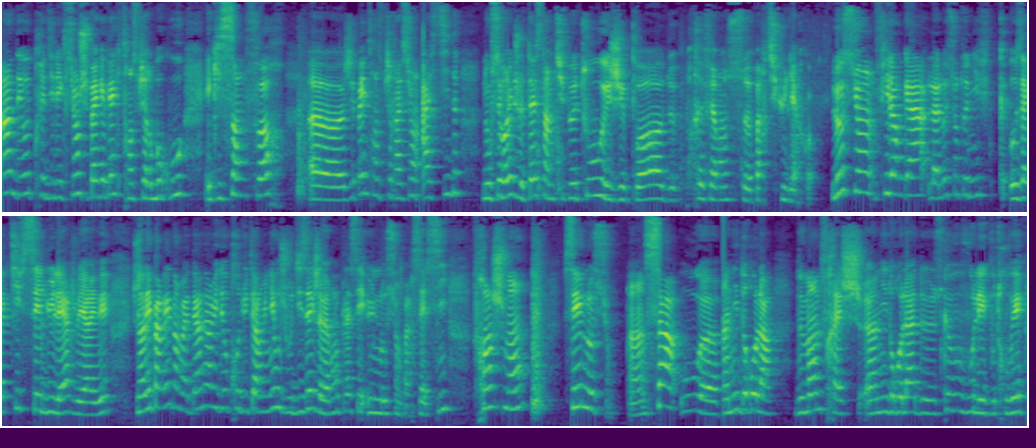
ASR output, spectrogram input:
un déo de prédilection, je suis pas quelqu'un qui transpire beaucoup et qui sent fort. J'ai pas une transpiration acide donc c'est vrai que je teste un petit peu tout et j'ai pas de préférence particulière quoi. Lotion Filorga, la lotion tonique aux actifs cellulaires, je vais y arriver. J'en ai parlé dans ma dernière vidéo produit terminé où je vous disais que j'avais remplacé une lotion par celle-ci. Franchement, c'est une lotion. Hein. Ça ou euh, un hydrolat de menthe fraîche, un hydrolat de ce que vous voulez, que vous trouvez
